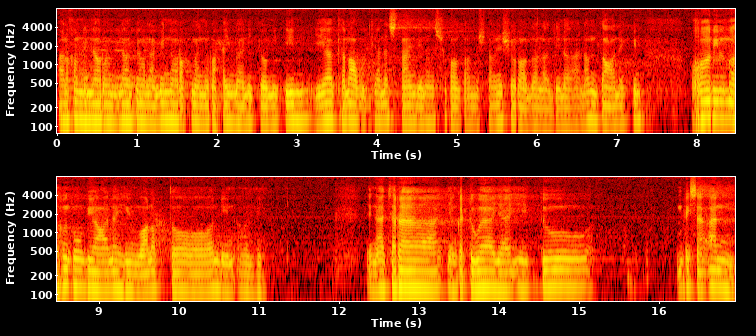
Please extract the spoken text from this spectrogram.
Alhamdulillah rabbil alamin arrahmanir rahim maliki yaumiddin. Iyyaka na'budu wa nasta'in ihdinas siratal mustaqim siratal ladzina an'amta 'alaihim ghairil maghdubi 'alaihim waladdallin. Amin. Ini acara yang kedua yaitu pemeriksaan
